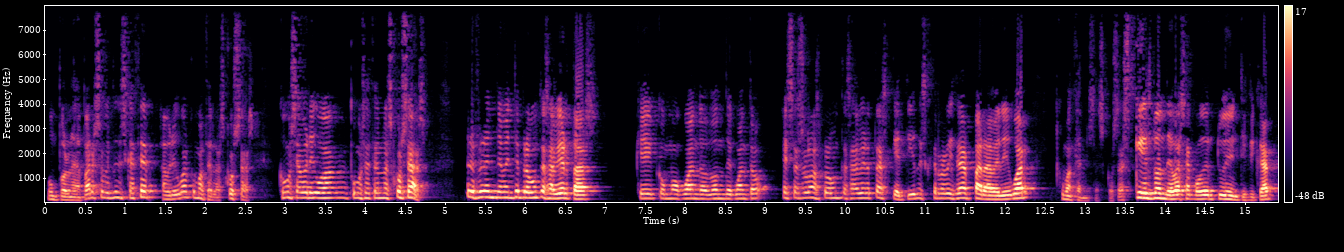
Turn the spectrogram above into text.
un problema. Para eso que tienes que hacer, averiguar cómo hacer las cosas. ¿Cómo se averigua cómo se hacen las cosas? Preferentemente preguntas abiertas. ¿Qué, cómo, cuándo, dónde, cuánto? Esas son las preguntas abiertas que tienes que realizar para averiguar cómo hacen esas cosas. ¿Qué es donde vas a poder tú identificar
